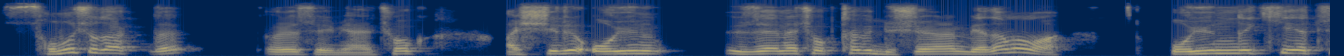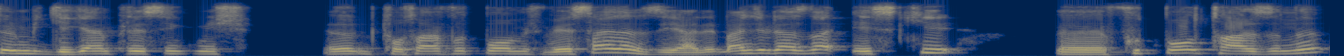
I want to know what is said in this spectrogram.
sonuç odaklı öyle söyleyeyim yani çok aşırı oyun üzerine çok tabii düşünen bir adam ama oyundaki yatıyorum bir gegenpressingmiş ya da bir total futbolmuş vesaireden ziyade bence biraz daha eski e, futbol tarzını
